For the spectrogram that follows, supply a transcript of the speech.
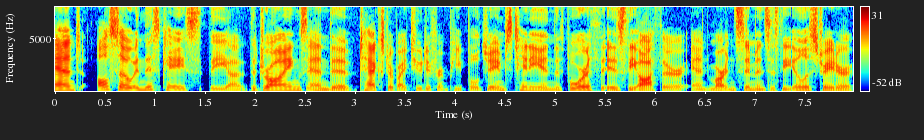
and also, in this case, the uh, the drawings and the text are by two different people. James Tynion the fourth is the author, and Martin Simmonds is the illustrator.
